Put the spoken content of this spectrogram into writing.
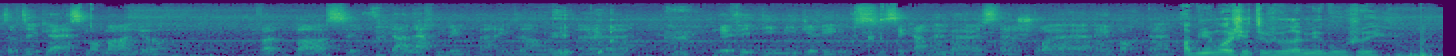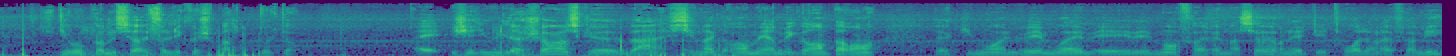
Ça veut dire qu'à ce moment-là, votre passé dans l'armée, par exemple, euh, le fait d'immigrer aussi, c'est quand même un, un choix euh, important. Ah, mais moi j'ai toujours aimé bouger. Je dis, comme ça, il fallait que je parte tout le temps. J'ai eu la chance que ben, c'est ma grand-mère, mes grands-parents euh, qui m'ont élevé, moi et, mon frère et ma soeur, on était trois dans la famille.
